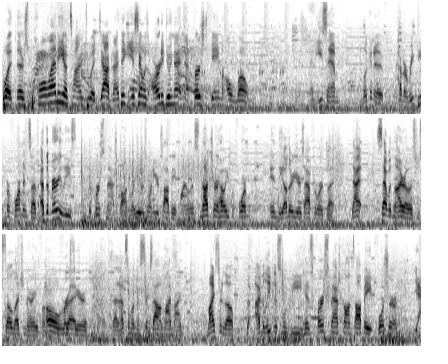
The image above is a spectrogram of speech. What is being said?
But there's plenty of time to adapt. And I think Esam was already doing that in that first game alone. And Esam looking to have a repeat performance of, at the very least, the first Smash Con where he was one of your top eight finalists. Not sure how he performed in the other years afterward, but that set with Nairo is just so legendary from Oh, the first right. year. That, that's the one that sticks out in my mind. Maister, though, I believe this would be his first Smash Con top eight for sure. Yeah.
